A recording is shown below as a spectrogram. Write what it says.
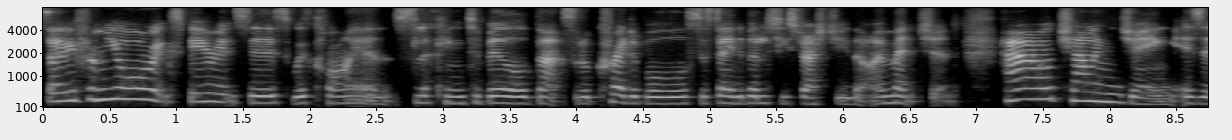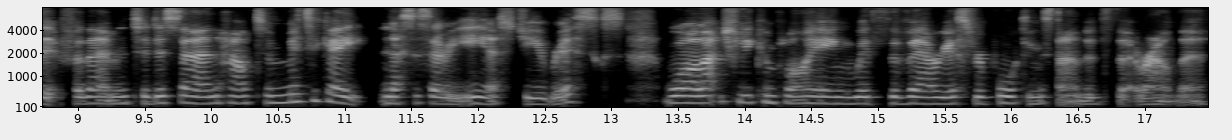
So, from your experiences with clients looking to build that sort of credible sustainability strategy that I mentioned, how challenging is it for them to discern how to mitigate necessary ESG risks while actually complying with the various reporting standards that are out there?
